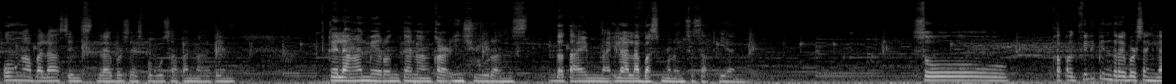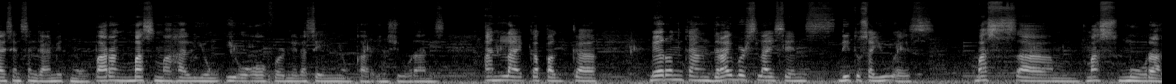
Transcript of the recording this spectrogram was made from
O nga pala since driver's license pag-usapan natin kailangan meron ka ng car insurance the time na ilalabas mo na yung sasakyan. So kapag Philippine driver's license ang gamit mo parang mas mahal yung i-offer nila sa inyong car insurance unlike kapag ka meron kang driver's license dito sa US mas um, mas mura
